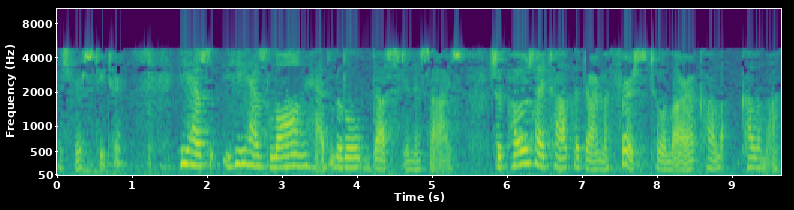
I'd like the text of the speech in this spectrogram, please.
his first teacher? He has, he has long had little dust in his eyes. Suppose I taught the Dharma first to Alara Kal- Kalama.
